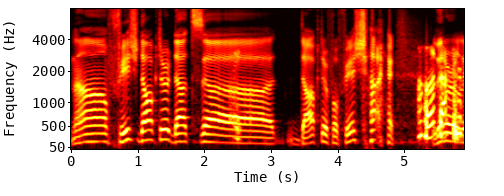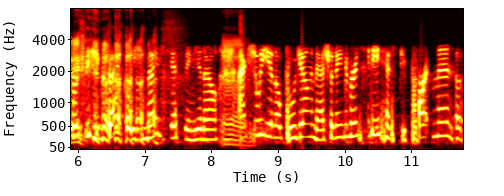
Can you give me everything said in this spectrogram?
No, fish doctor. That's uh, doctor for fish. uh, Literally. Doctor for fish. Exactly. nice guessing. You know, yeah. actually, you know, Pugyong National University has Department of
